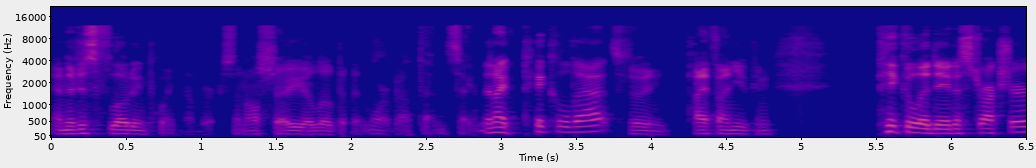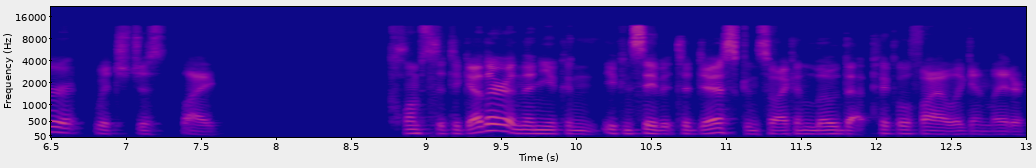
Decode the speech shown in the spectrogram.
and they're just floating point numbers. And I'll show you a little bit more about that in a second. Then I pickle that. So in Python, you can pickle a data structure, which just like clumps it together and then you can you can save it to disk and so i can load that pickle file again later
